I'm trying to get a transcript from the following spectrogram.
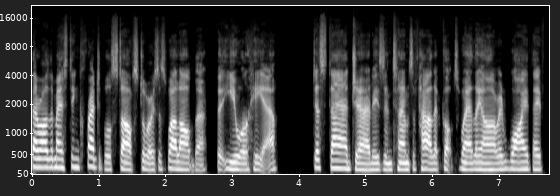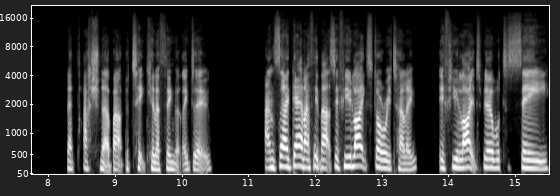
there are the most incredible staff stories as well, aren't there, that you will hear. Just their journeys in terms of how they've got to where they are and why they've they're passionate about a particular thing that they do. And so again, I think that's if you like storytelling, if you like to be able to see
